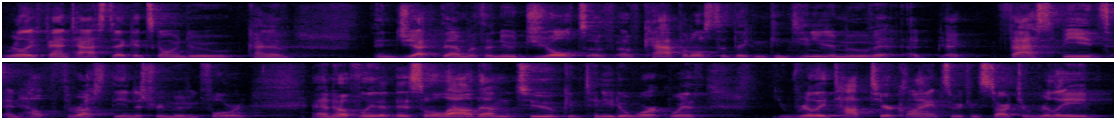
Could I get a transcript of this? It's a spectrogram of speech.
really fantastic. It's going to kind of inject them with a new jolt of, of capital so that they can continue to move at, at, at fast speeds and help thrust the industry moving forward. And hopefully that this will allow them to continue to work with really top tier clients so we can start to really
